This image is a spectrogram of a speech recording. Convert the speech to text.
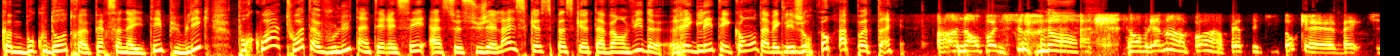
comme beaucoup d'autres personnalités publiques. Pourquoi, toi, tu as voulu t'intéresser à ce sujet-là? Est-ce que c'est parce que tu avais envie de régler tes comptes avec les journaux à potin? Ah non, pas du tout. Non. non, vraiment pas. En fait, c'est plutôt que ben, tu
